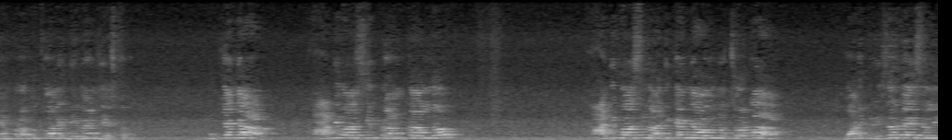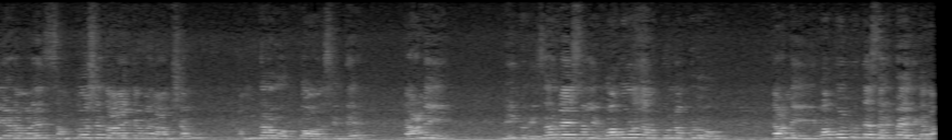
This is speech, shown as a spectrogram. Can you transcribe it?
మేము ప్రభుత్వాన్ని డిమాండ్ చేస్తాం. ముఖ్యంగా ఆదివాసీ ప్రాంతాల్లో ఆదివాసులు అధికంగా ఉన్న చోట వారికి రిజర్వేషన్లు ఇవ్వడం అనేది సంతోషదాయకమైన అంశం. అందరూ ఒప్పుకోవాల్సిందే. కానీ మీకు రిజర్వేషన్లు ఇవ్వకూడదు అనుకున్నప్పుడు దాన్ని ఇవ్వకుంటుంటే సరిపోయేది కదా.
